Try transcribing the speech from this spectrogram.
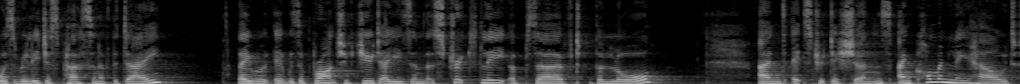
was a religious person of the day. They were, it was a branch of Judaism that strictly observed the law and its traditions and commonly held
